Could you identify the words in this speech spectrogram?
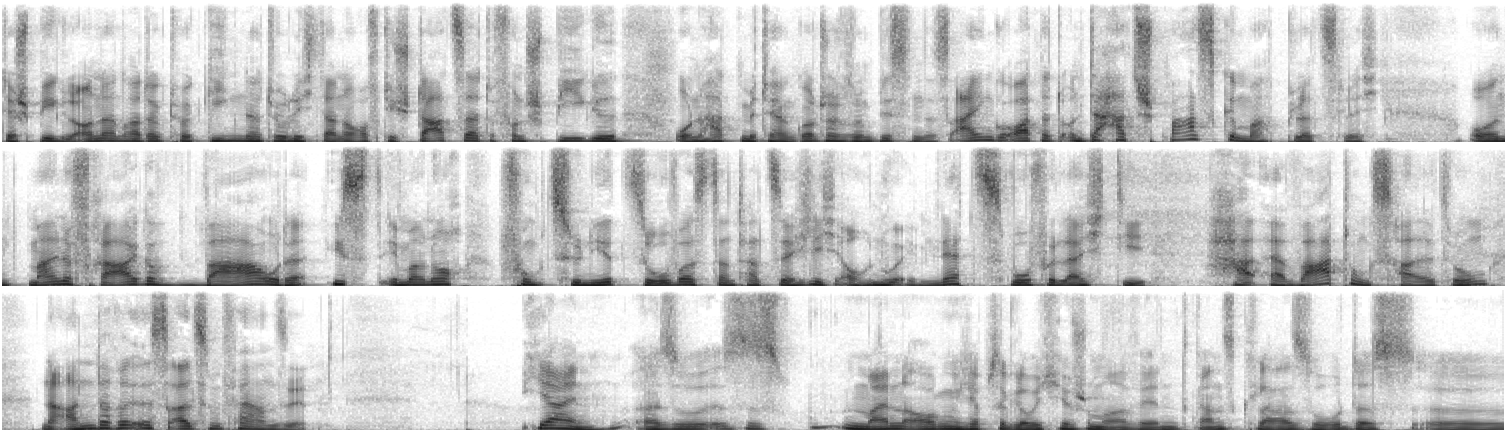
der Spiegel Online-Redakteur ging natürlich dann auch auf die Startseite von Spiegel und hat mit Herrn Gottschalk so ein bisschen das eingeordnet und da hat es Spaß gemacht plötzlich. Und meine Frage war oder ist immer noch, funktioniert sowas dann tatsächlich auch nur im Netz, wo vielleicht die ha Erwartungshaltung eine andere ist als im Fernsehen? Jein, also es ist in meinen Augen, ich habe es ja glaube ich hier schon mal erwähnt, ganz klar so, dass äh,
